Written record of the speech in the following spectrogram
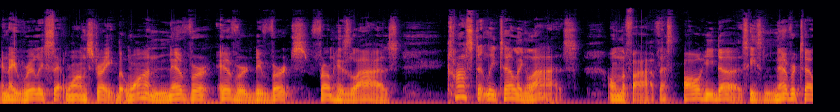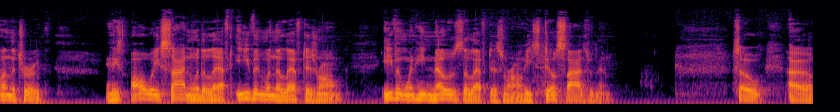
and they really set Juan straight. But Juan never ever diverts from his lies constantly telling lies on the five. That's all he does. He's never telling the truth. And he's always siding with the left, even when the left is wrong. Even when he knows the left is wrong, he still sides with them. So uh,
